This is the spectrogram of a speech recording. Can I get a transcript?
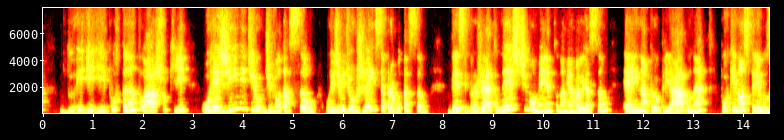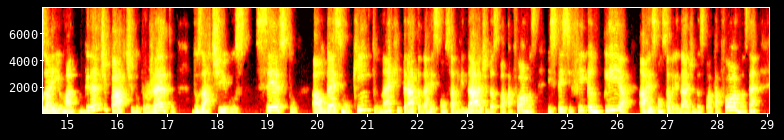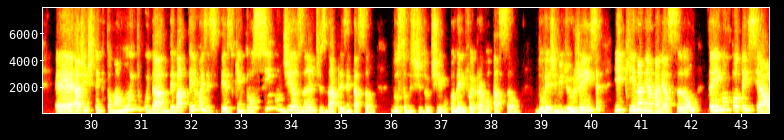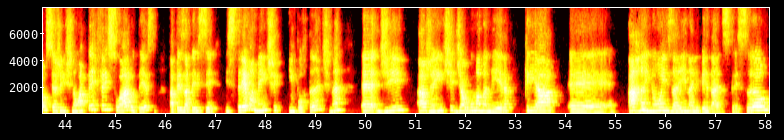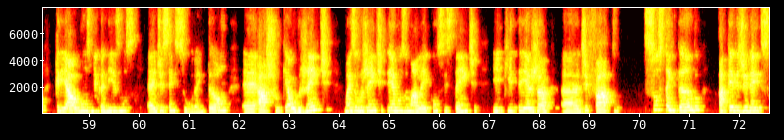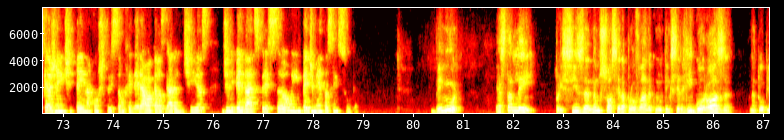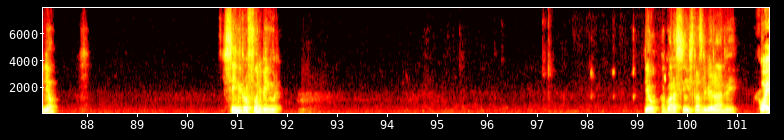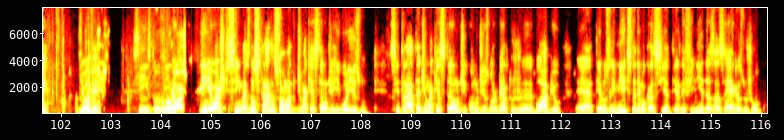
e, e, e, portanto, acho que o regime de, de votação, o regime de urgência para votação desse projeto, neste momento, na minha avaliação, é inapropriado, né? Porque nós temos aí uma grande parte do projeto, dos artigos 6 ao 15, né, que trata da responsabilidade das plataformas, especifica, amplia a responsabilidade das plataformas, né? É, a gente tem que tomar muito cuidado, debater mais esse texto que entrou cinco dias antes da apresentação do substitutivo, quando ele foi para votação do regime de urgência, e que, na minha avaliação, tem um potencial, se a gente não aperfeiçoar o texto, apesar dele ser extremamente importante, né, é, de a gente, de alguma maneira, criar é, arranhões aí na liberdade de expressão, criar alguns mecanismos é, de censura. Então, é, acho que é urgente, mas urgente termos uma lei consistente e que esteja, uh, de fato, sustentando aqueles direitos que a gente tem na Constituição Federal, aquelas garantias de liberdade de expressão e impedimento à censura. Benhur, esta lei precisa não só ser aprovada, como tem que ser rigorosa, na tua opinião? Sem microfone, Benhur. Deu, agora sim, estás liberado aí. Foi? Me ouve? Sim, estou ouvindo. Eu acho que sim, eu acho que sim, mas não se trata só uma, de uma questão de rigorismo. Se trata de uma questão de, como diz Norberto eh, Bobbio, é, ter os limites da democracia, ter definidas as regras do jogo.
